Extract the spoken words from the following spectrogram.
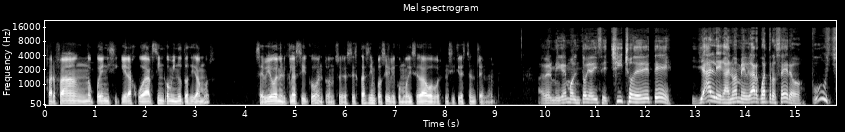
Farfán no puede ni siquiera jugar cinco minutos, digamos. Se vio en el clásico, entonces es casi imposible. Como dice Gabo, pues ni siquiera está entrenando. A ver, Miguel Montoya dice, Chicho de DT, ya le ganó a Melgar 4-0. Puch.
